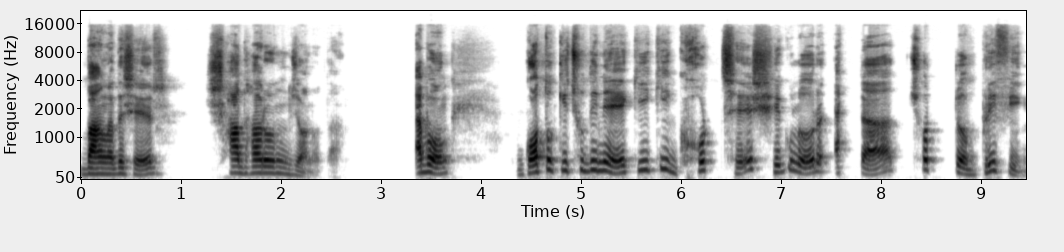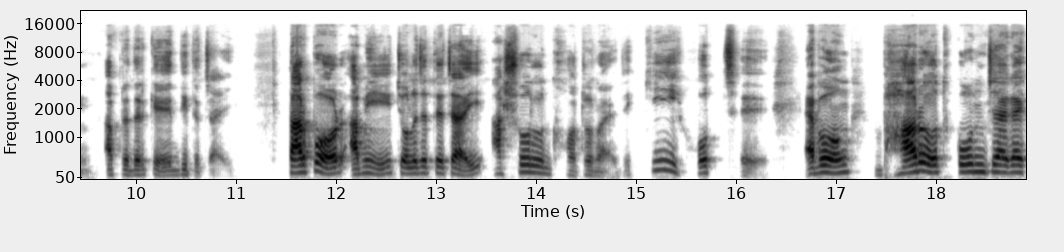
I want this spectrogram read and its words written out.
বাংলাদেশের সাধারণ জনতা। এবং গত কিছুদিনে কি, কি ঘটছে সেগুলোর একটা ছোট্ট ব্রিফিং আপনাদেরকে দিতে চাই। তারপর আমি চলে যেতে চাই আসল ঘটনায় যে কি হচ্ছে এবং ভারত কোন জায়গায়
